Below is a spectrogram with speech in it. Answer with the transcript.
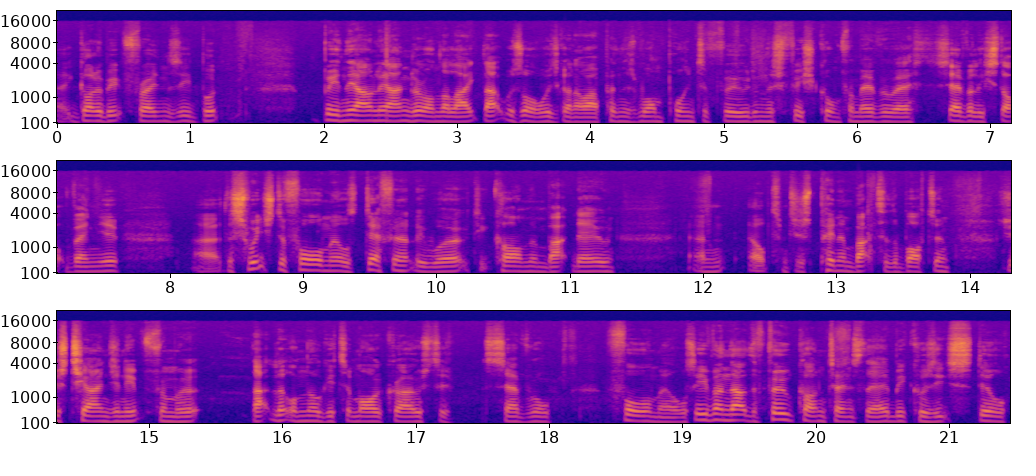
It got a bit frenzied, but being the only angler on the lake, that was always going to happen. There's one point of food and there's fish come from everywhere. Heavily stocked venue. Uh, the switch to four mils definitely worked. It calmed them back down and helped them just pin them back to the bottom. Just changing it from a, that little nugget of micros to several four mils, even though the food content's there because it's still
